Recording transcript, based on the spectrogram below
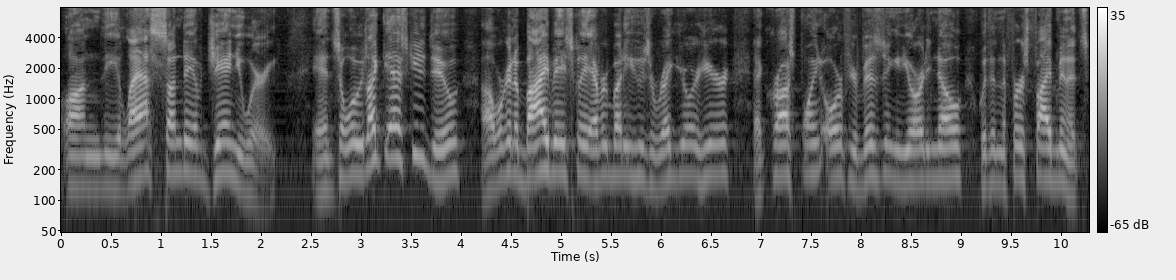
on the last Sunday of January. And so, what we'd like to ask you to do, uh, we're going to buy basically everybody who's a regular here at Crosspoint, or if you're visiting and you already know, within the first five minutes,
